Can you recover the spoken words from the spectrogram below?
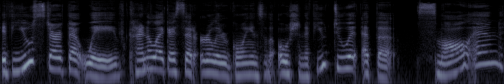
If you start that wave, kind of like I said earlier, going into the ocean, if you do it at the small end,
